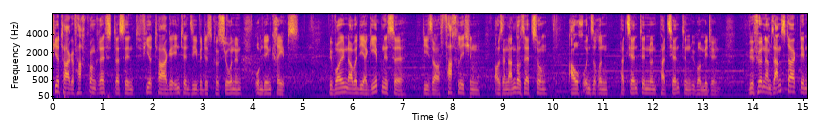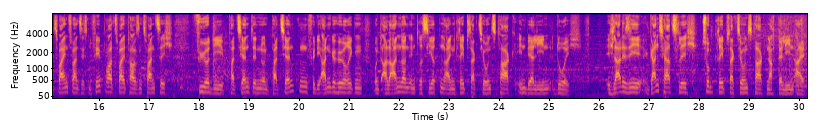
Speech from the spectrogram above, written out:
Vier Tage Fachkongress, das sind vier Tage intensive Diskussionen um den Krebs. Wir wollen aber die Ergebnisse dieser fachlichen Auseinandersetzung auch unseren Patientinnen und Patienten übermitteln. Wir führen am Samstag, dem 22. Februar 2020, für die Patientinnen und Patienten, für die Angehörigen und alle anderen Interessierten einen Krebsaktionstag in Berlin durch. Ich lade Sie ganz herzlich zum Krebsaktionstag nach Berlin ein.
